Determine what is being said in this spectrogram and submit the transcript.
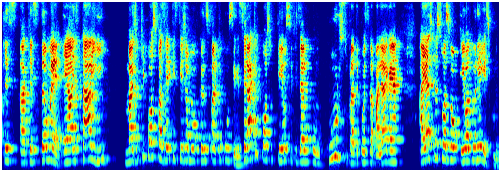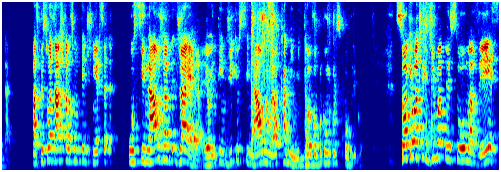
que, a questão é, ela está aí, mas o que posso fazer que esteja ao meu alcance para que eu consiga? Será que eu posso tê-lo se fizer um concurso para depois trabalhar e ganhar? Aí as pessoas vão. Eu adorei esse comentário. As pessoas acham que elas vão ter dinheiro. O sinal já, já era. Eu entendi que o sinal não é o caminho, então eu vou para o concurso público. Só que eu atendi uma pessoa uma vez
